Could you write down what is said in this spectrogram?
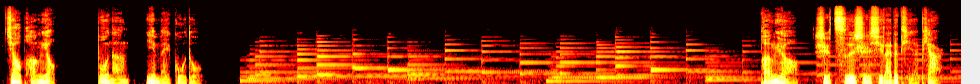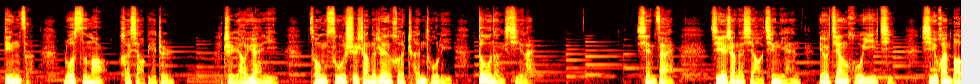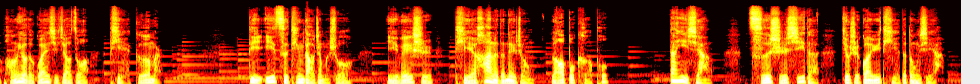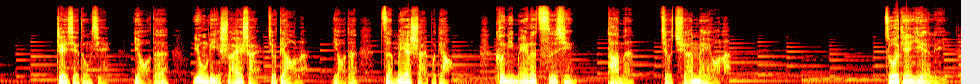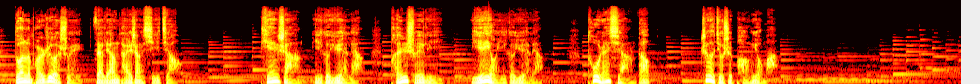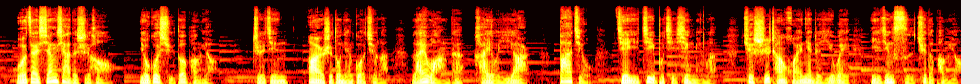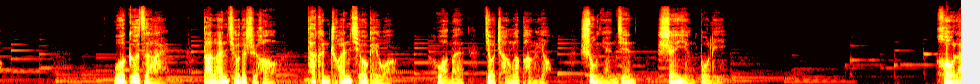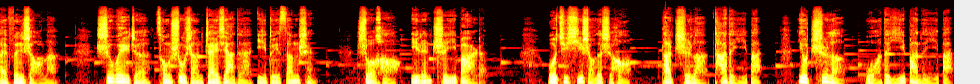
交朋友，不能因为孤独。朋友是磁石吸来的铁片、钉子、螺丝帽和小别针，只要愿意，从俗世上的任何尘土里都能吸来。现在，街上的小青年有江湖义气，喜欢把朋友的关系叫做“铁哥们儿”。第一次听到这么说，以为是铁焊了的那种牢不可破，但一想，磁石吸的。就是关于铁的东西呀。这些东西，有的用力甩甩就掉了，有的怎么也甩不掉。可你没了磁性，它们就全没有了。昨天夜里，端了盆热水在凉台上洗脚。天上一个月亮，盆水里也有一个月亮。突然想到，这就是朋友吗？我在乡下的时候，有过许多朋友，至今二十多年过去了，来往的还有一二，八九皆已记不起姓名了，却时常怀念着一位已经死去的朋友。我个子矮，打篮球的时候，他肯传球给我，我们就成了朋友，数年间身影不离。后来分手了。是为着从树上摘下的一堆桑葚，说好一人吃一半的。我去洗手的时候，他吃了他的一半，又吃了我的一半的一半。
